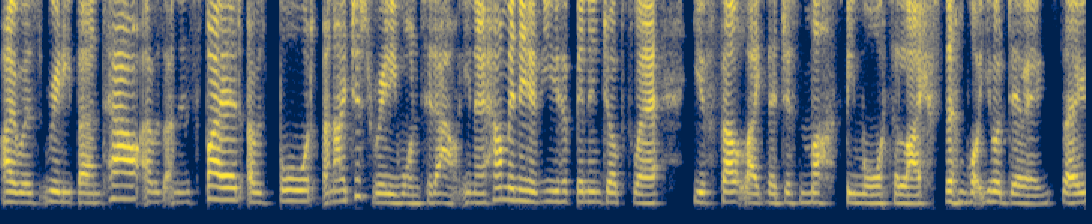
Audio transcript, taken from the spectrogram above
I was really burnt out. I was uninspired. I was bored and I just really wanted out. You know, how many of you have been in jobs where you've felt like there just must be more to life than what you're doing? So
